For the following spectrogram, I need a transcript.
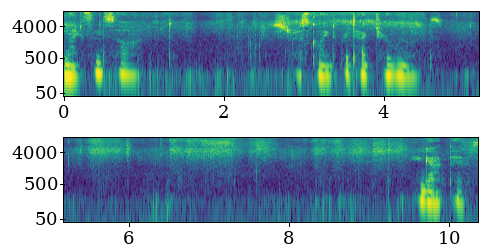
Nice and soft. It's just going to protect your wounds. You got this.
